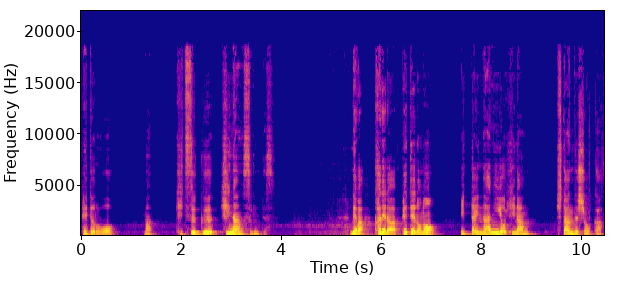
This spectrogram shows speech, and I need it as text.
ペテロを、まあ、きつく非難するんです。では、彼らはペテロの一体何を非難したんでしょうか？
